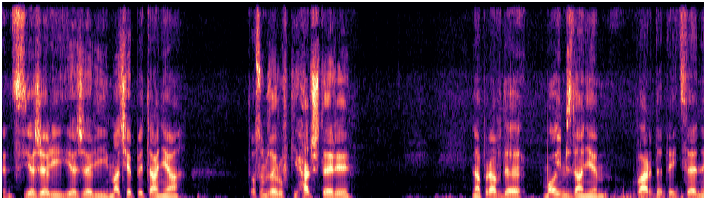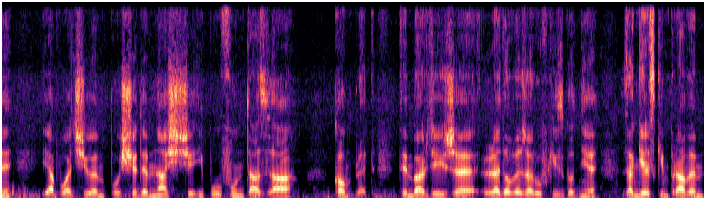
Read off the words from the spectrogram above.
Więc jeżeli, jeżeli macie pytania, to są żarówki H4. Naprawdę moim zdaniem warte tej ceny. Ja płaciłem po 17,5 funta za komplet. Tym bardziej, że LEDowe żarówki zgodnie z angielskim prawem,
